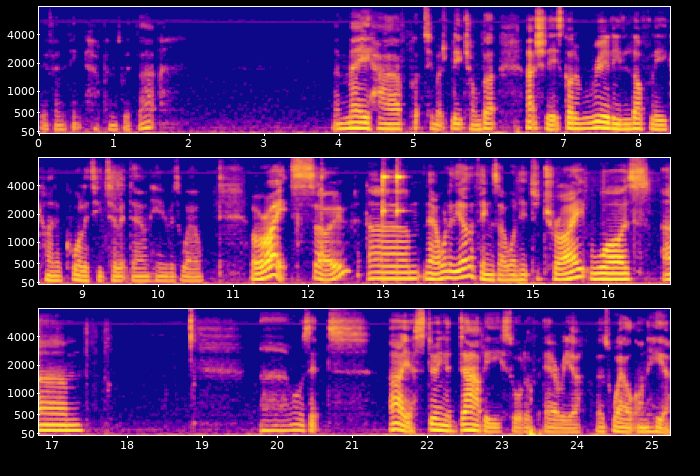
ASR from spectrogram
see if anything happens with that. I may have put too much bleach on but actually it's got a really lovely kind of quality to it down here as well. Alright so um, now one of the other things I wanted to try was um, uh, what was it? Ah yes, doing a dabby sort of area as well on here.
